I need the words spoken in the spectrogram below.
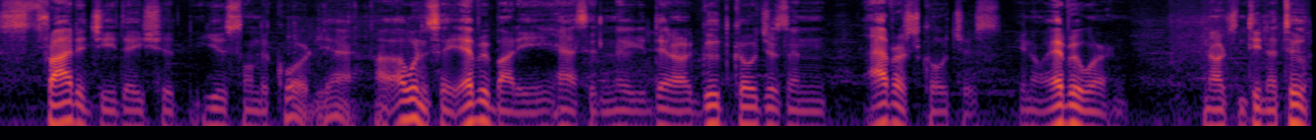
strategy they should use on the court. Yeah, I, I, wouldn't say everybody has it. There are good coaches and average coaches, you know, everywhere in Argentina too.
